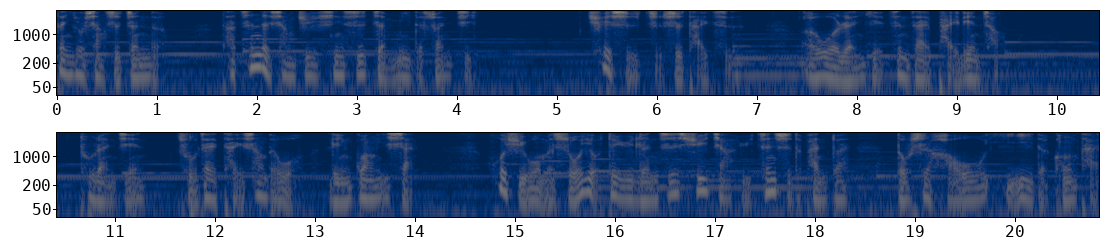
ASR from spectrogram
但又像是真的。它真的像句心思缜密的算计，确实只是台词，而我人也正在排练场。突然间，处在台上的我灵光一闪，或许我们所有对于人之虚假与真实的判断，都是毫无意义的空谈。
